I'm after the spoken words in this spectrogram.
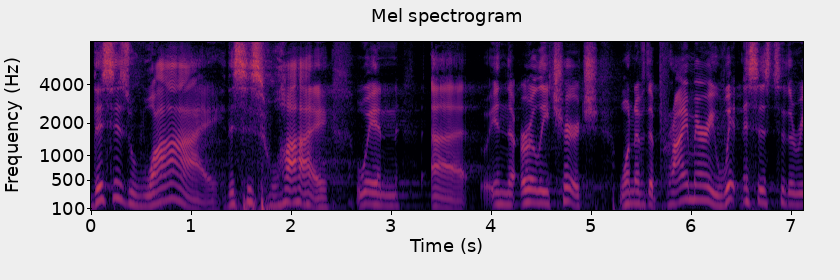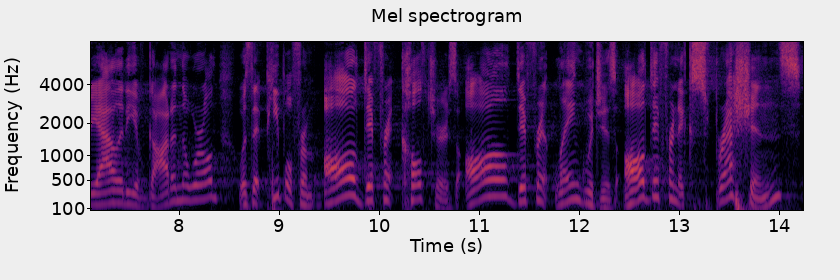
This is why, this is why when uh, in the early church, one of the primary witnesses to the reality of God in the world was that people from all different cultures, all different languages, all different expressions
